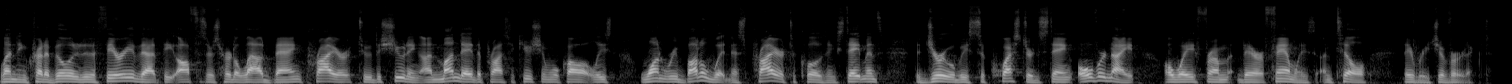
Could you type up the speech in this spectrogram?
lending credibility to the theory that the officers heard a loud bang prior to the shooting. On Monday, the prosecution will call at least one rebuttal witness prior to closing statements. The jury will be sequestered, staying overnight away from their families until they reach a verdict.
